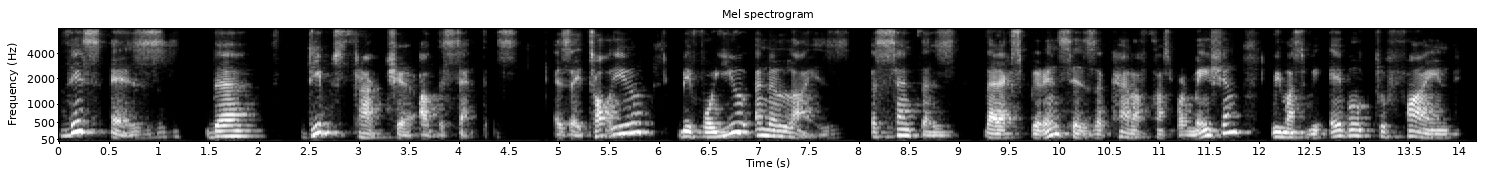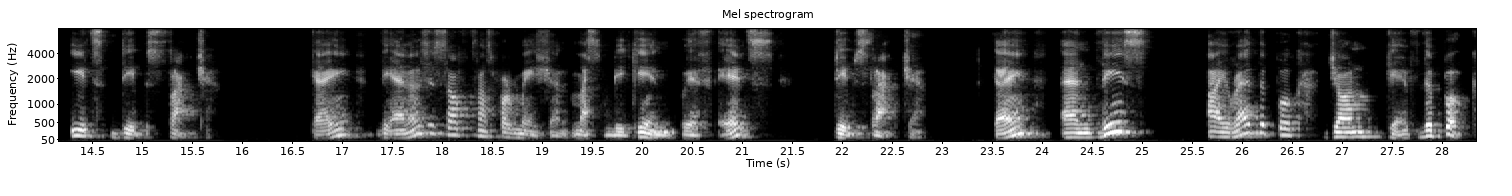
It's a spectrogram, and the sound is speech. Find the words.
This is the deep structure of the sentence. As I told you, before you analyze a sentence that experiences a kind of transformation, we must be able to find its deep structure. Okay, the analysis of transformation must begin with its deep structure. Okay, and this, I read the book, John gave the book.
